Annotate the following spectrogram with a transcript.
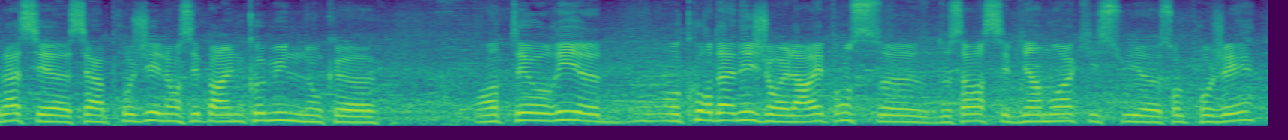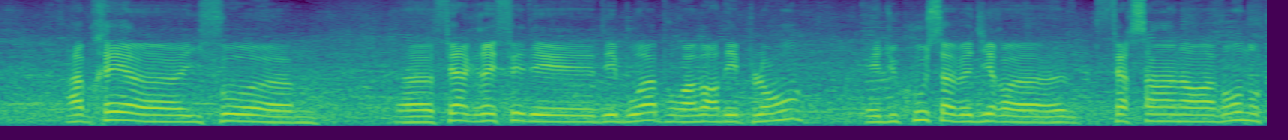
là, c'est un projet lancé par une commune. Donc, en théorie, en cours d'année, j'aurai la réponse de savoir si c'est bien moi qui suis sur le projet. Après, il faut faire greffer des, bois pour avoir des plans. Et du coup, ça veut dire faire ça un an avant. Donc,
